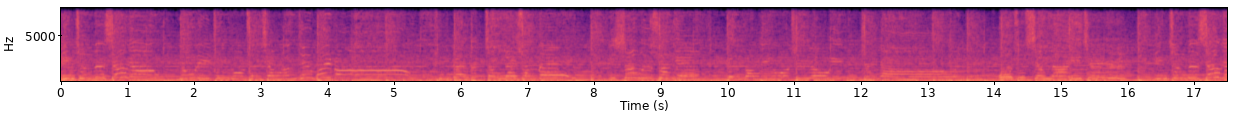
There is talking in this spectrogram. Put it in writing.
冰准的小鸟，努力挣脱，冲向蓝天怀抱，勇敢地张开双臂，闭上了双眼，远方离我只有一步之遥。我就像那一只冰准的小鸟，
